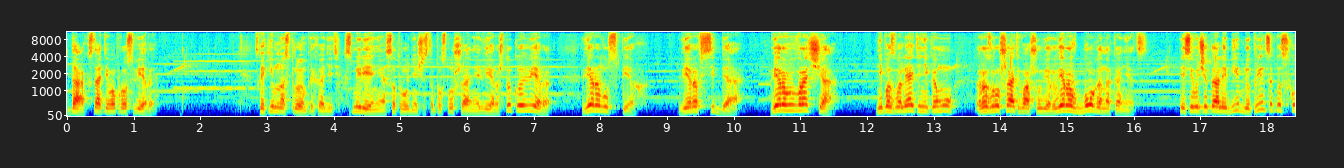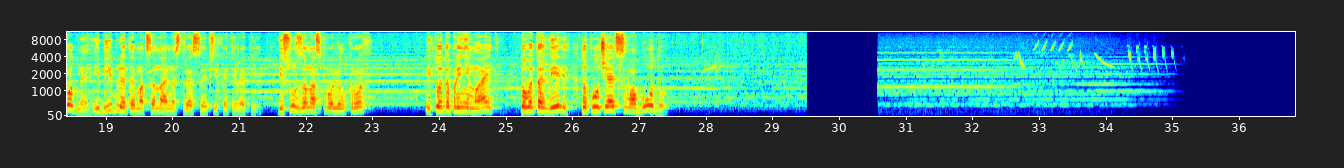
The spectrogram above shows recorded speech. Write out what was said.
Да, кстати, вопрос веры. С каким настроем приходить? Смирение, сотрудничество, послушание, вера. Что такое вера? Вера в успех, вера в себя, вера в врача. Не позволяйте никому разрушать вашу веру. Вера в Бога, наконец. Если вы читали Библию, принципы сходные. И Библия – это эмоционально-стрессовая психотерапия. Иисус за нас пролил кровь. И кто это принимает, кто в это верит, тот получает свободу.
